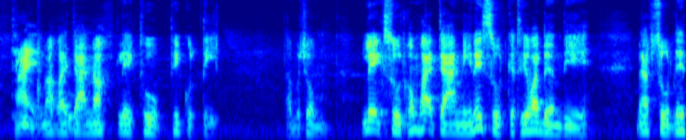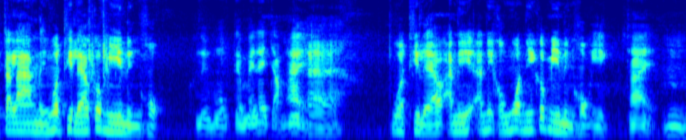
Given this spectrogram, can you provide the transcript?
ๆใช่มาพระอาจารย์เนาะเลขทูบที่กุฏิท่านผู้ชม เลขสูตรของพระอาจารย์นี่ในสูตรก็ถือว่าเดินดีนะครับสูตรในตารางหนึ่งงวดที่แล้วก็มีหนึ่งหกหนึ่งหกแต่ไม่ได้จับให้ อ่างวดที่แล้ว อันนี้อันนี้ของงวดนี้ก็มีหนึ่งหกอีก ใช่ อืม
